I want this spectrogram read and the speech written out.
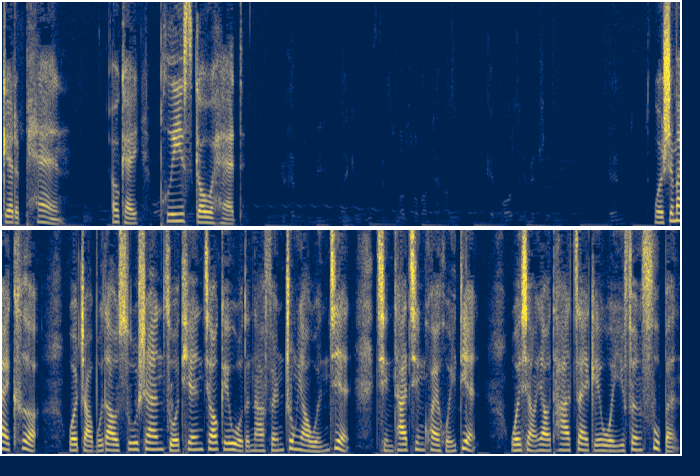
get a pen. Okay, please go ahead. 我是麦克，我找不到苏珊昨天交给我的那份重要文件，请她尽快回电。我想要她再给我一份副本。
